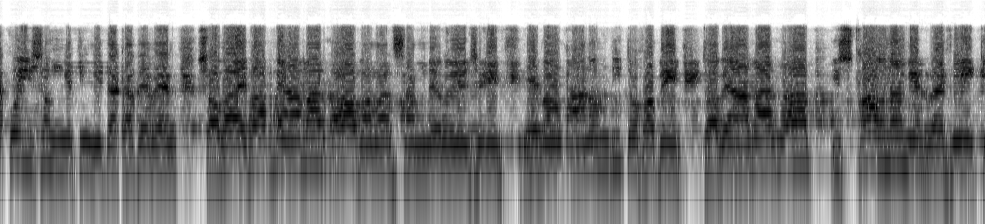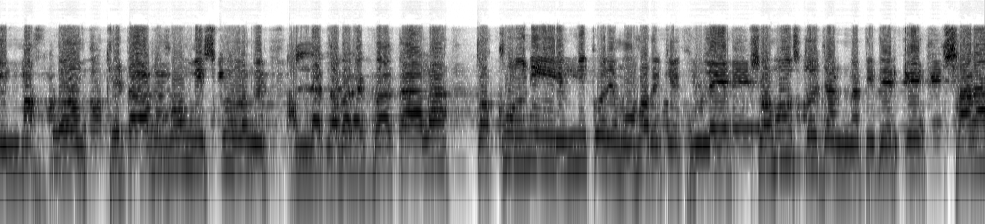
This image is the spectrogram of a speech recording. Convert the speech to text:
একই সঙ্গে তিনি দেখা দেবেন। সবাই ভাববে আমার রব আমার সামনে রয়েছে এবং আনন্দিত হবে। তবে আমার রব ইসকাউন আমির রাহি কিম্মাহরম খেতাবুহু মিসকুন। আল্লাহ তাবারাক ওয়া তাআলা তখনই এমনি করে মোহরকে খুলে সমস্ত জান্নাতিদেরকে সারা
